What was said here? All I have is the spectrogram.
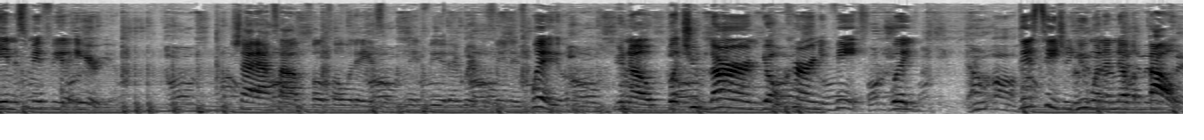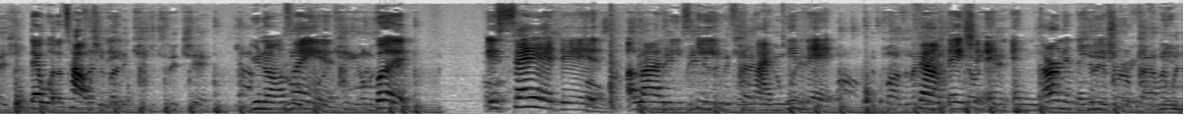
in the Smithfield area. Shout out to all the folks over there in Smithfield that represent as well. You know, but you learn your current events. Well, this teacher, you would have never thought that would have taught you that. You know what I'm saying? But it's sad that a lot of these kids are not getting that foundation and, and learning the history. In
